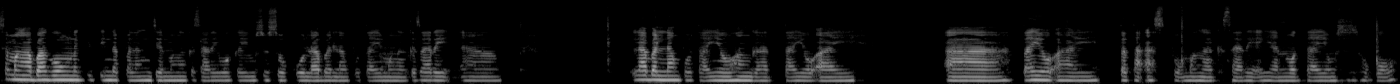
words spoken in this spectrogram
sa mga bagong nagtitinda pa lang dyan mga kasari, huwag kayong susuko. Laban lang po tayo mga kasari. Ah, laban lang po tayo hanggat tayo ay ah tayo ay tataas po mga kasari. Ayan, huwag tayong susuko.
